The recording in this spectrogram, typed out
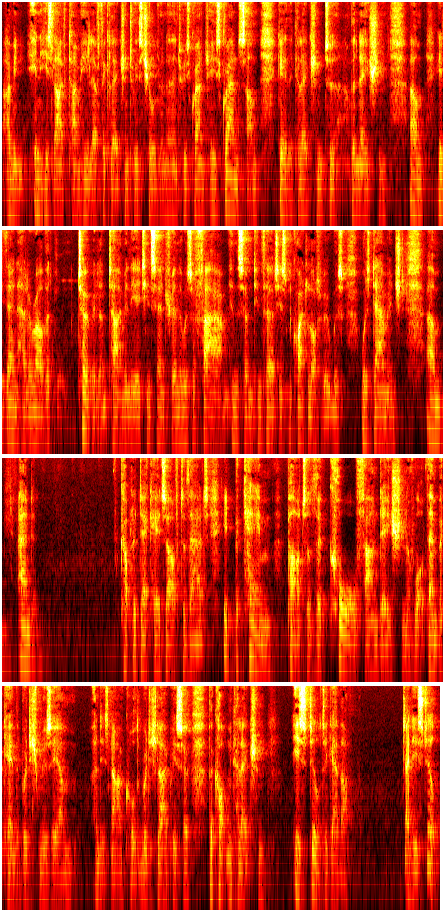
I mean, in his lifetime, he left the collection to his children and then to his, grand- his grandson, gave the collection to the nation. Um, it then had a rather turbulent time in the 18th century, and there was a fire in the 1730s, and quite a lot of it was, was damaged. Um, and a couple of decades after that, it became part of the core foundation of what then became the British Museum and is now called the British Library. So the Cotton Collection is still together and is still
